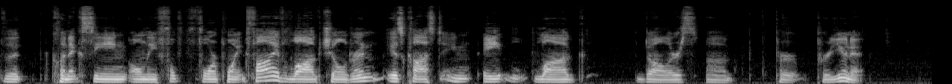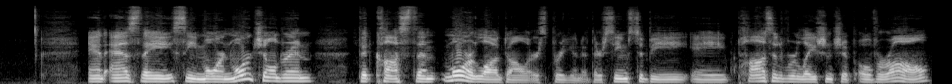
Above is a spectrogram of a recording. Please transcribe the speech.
the clinic seeing only 4.5 log children is costing 8 log dollars uh, per, per unit. And as they see more and more children, that costs them more log dollars per unit. There seems to be a positive relationship overall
